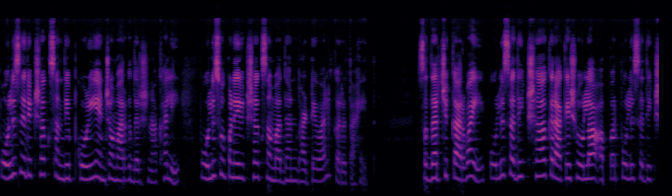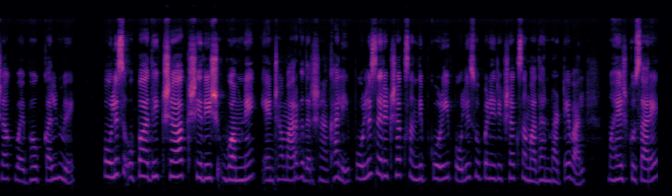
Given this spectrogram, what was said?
पोलीस निरीक्षक संदीप कोळी यांच्या मार्गदर्शनाखाली पोलीस उपनिरीक्षक समाधान भाटेवाल करत आहेत. सदरची कारवाई पोलीस अधीक्षक राकेश ओला अपर पोलीस अधीक्षक वैभव कलमे पोलीस उपअधीक्षक शिरीष वमने यांच्या मार्गदर्शनाखाली पोलीस निरीक्षक संदीप कोळी पोलीस उपनिरीक्षक समाधान भाटेवाल महेश कुसारे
